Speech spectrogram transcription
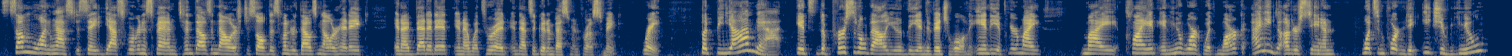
Someone has to say, yes, we're going to spend $10,000 to solve this $100,000 headache. And I vetted it and I went through it. And that's a good investment for us to make. Great. But beyond that, it's the personal value of the individual. And Andy, if you're my my client and you work with Mark, I need to understand what's important to each of you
